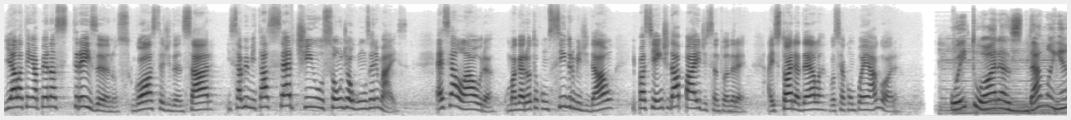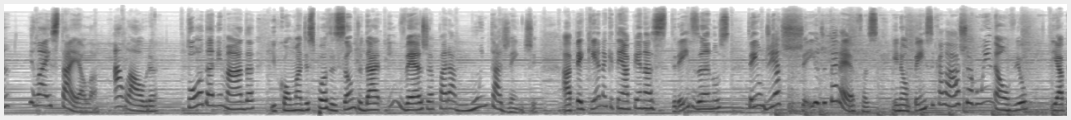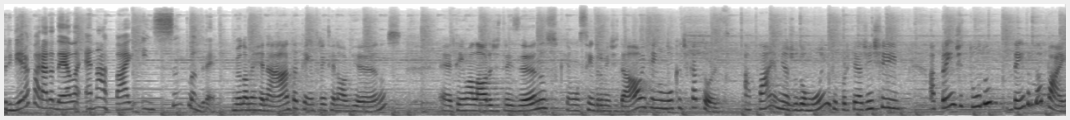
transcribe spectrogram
E ela tem apenas 3 anos, gosta de dançar e sabe imitar certinho o som de alguns animais. Essa é a Laura, uma garota com síndrome de Down e paciente da APAI de Santo André. A história dela você acompanha agora. 8 horas da manhã e lá está ela, a Laura, toda animada e com uma disposição de dar inveja para muita gente. A pequena, que tem apenas 3 anos, tem um dia cheio de tarefas. E não pense que ela acha ruim, não, viu? E a primeira parada dela é na APAI, em Santo André. Meu nome é Renata, tenho 39 anos. É, tenho a Laura de 3 anos, que é um síndrome de Down, e tenho o Luca de 14. A PAI me ajudou muito porque a gente aprende tudo dentro da PAI.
